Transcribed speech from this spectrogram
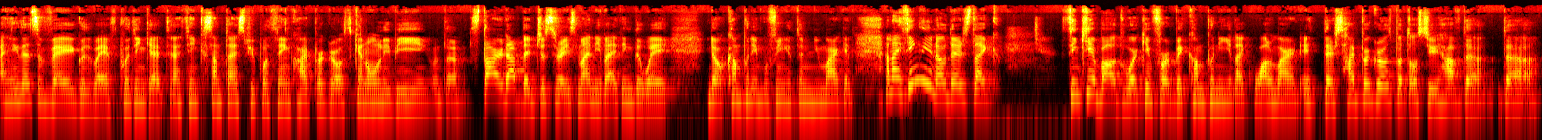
I think that's a very good way of putting it. I think sometimes people think hypergrowth can only be the startup that just raised money, but I think the way, you know, a company moving into a new market. And I think, you know, there's like thinking about working for a big company like Walmart, it, there's hypergrowth, but also you have the, the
